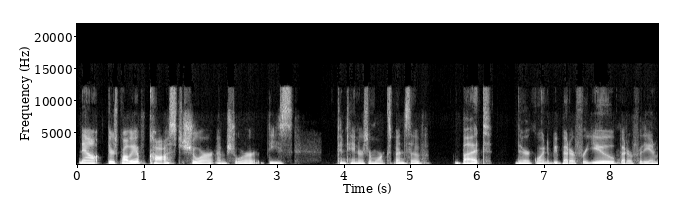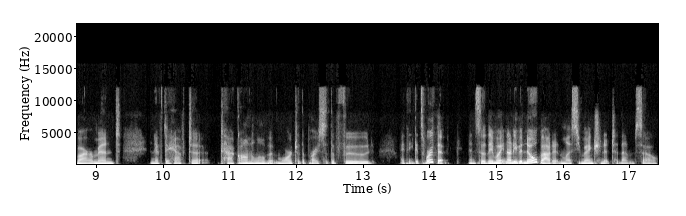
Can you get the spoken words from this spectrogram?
Now, there's probably a cost, sure. I'm sure these containers are more expensive, but they're going to be better for you, better for the environment. And if they have to tack on a little bit more to the price of the food, I think it's worth it. And so they might not even know about it unless you mention it to them. So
